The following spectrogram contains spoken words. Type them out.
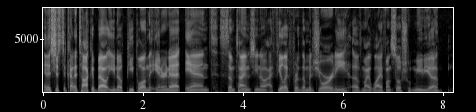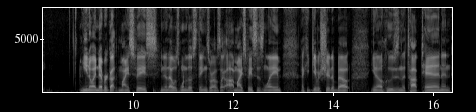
and it's just to kind of talk about you know people on the internet and sometimes you know i feel like for the majority of my life on social media you know, I never got MySpace. You know, that was one of those things where I was like, ah, oh, MySpace is lame. I could give a shit about, you know, who's in the top 10 and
